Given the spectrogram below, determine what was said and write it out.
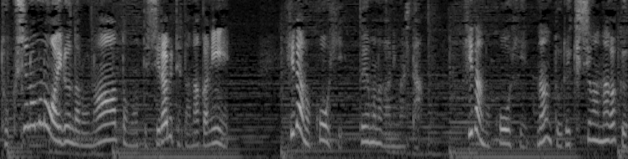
特殊なものがいるんだろうなと思って調べてた中に、飛騨の皇妃というものがありました。飛騨の皇妃、なんと歴史は長く、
